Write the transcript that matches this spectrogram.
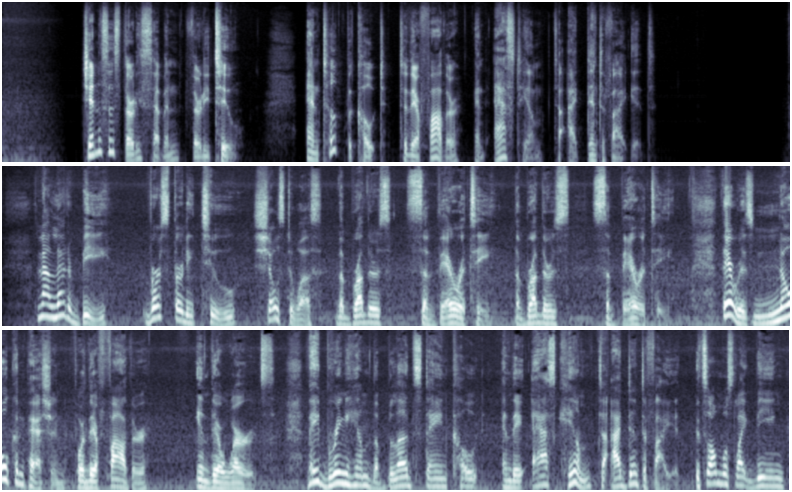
Genesis 37 32. And took the coat to their father and asked him to identify it. Now, letter B, verse 32 shows to us the brother's severity, the brother's severity. There is no compassion for their father in their words. They bring him the blood-stained coat and they ask him to identify it. It's almost like being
